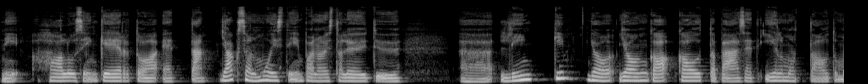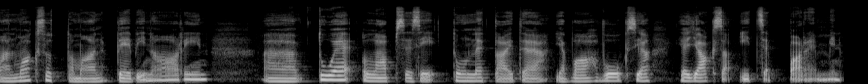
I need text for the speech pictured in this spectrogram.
niin halusin kertoa, että jakson muistiinpanoista löytyy linkki, jo, jonka kautta pääset ilmoittautumaan maksuttomaan webinaariin. Tue lapsesi tunnetaitoja ja vahvuuksia ja jaksa itse paremmin.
